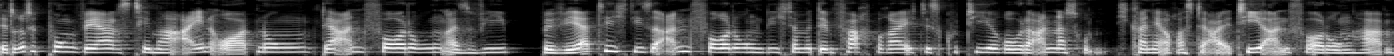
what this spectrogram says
Der dritte Punkt wäre das Thema Einordnung der Anforderungen, also wie bewerte ich diese Anforderungen, die ich dann mit dem Fachbereich diskutiere oder andersrum. Ich kann ja auch aus der IT Anforderungen haben.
